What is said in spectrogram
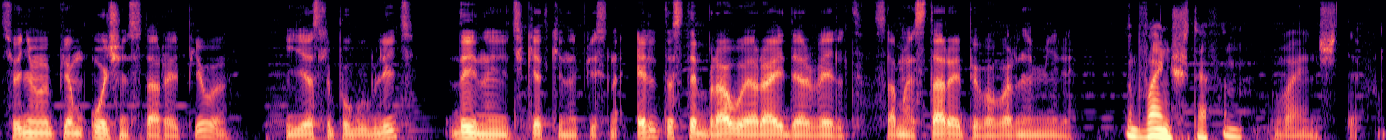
Сегодня мы пьем очень старое пиво. Если погуглить, да и на этикетке написано «Эльтесте Брауэ Райдер Вельт» — самая старая пивоварня в мире. Вайнштефан. Вайнштефан.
